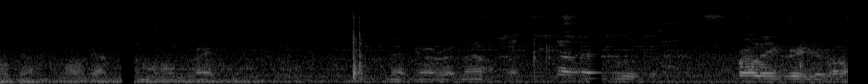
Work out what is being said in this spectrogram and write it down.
Okay, well, I got someone on the rack. That guy right now. I'll have to look. Probably ain't ready to roll.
